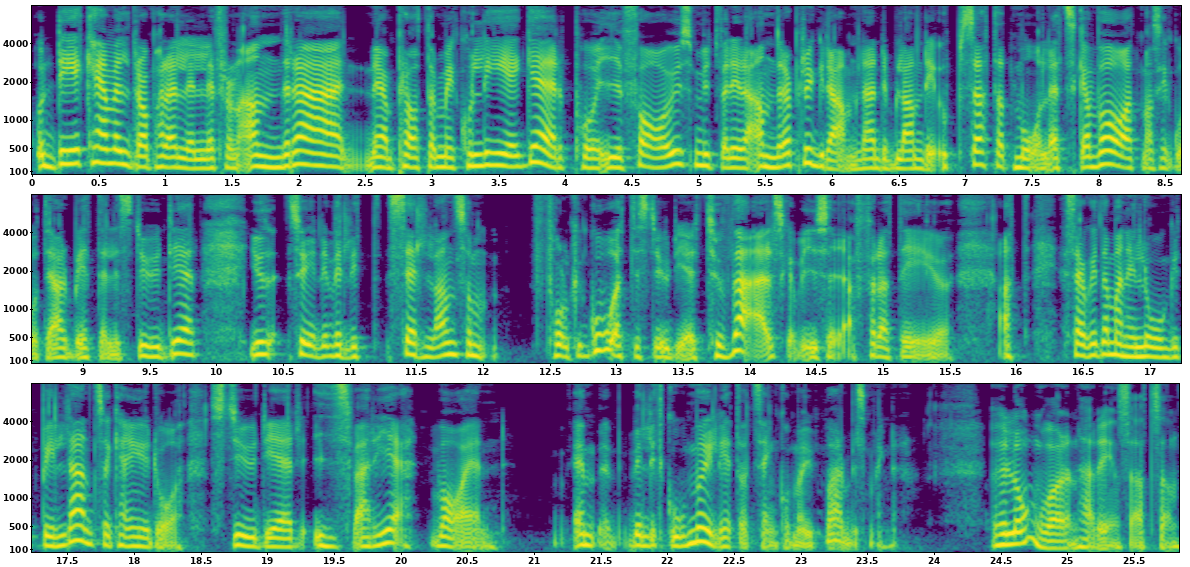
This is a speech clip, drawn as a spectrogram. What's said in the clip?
och det kan jag väl dra paralleller från andra, när jag pratar med kollegor på IFAU som utvärderar andra program, när det ibland är uppsatt att målet ska vara att man ska gå till arbete eller studier, så är det väldigt sällan som folk går till studier, tyvärr ska vi ju säga, för att det är ju att särskilt när man är lågutbildad så kan ju då studier i Sverige vara en, en väldigt god möjlighet att sen komma ut på arbetsmarknaden. Hur lång var den här insatsen?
